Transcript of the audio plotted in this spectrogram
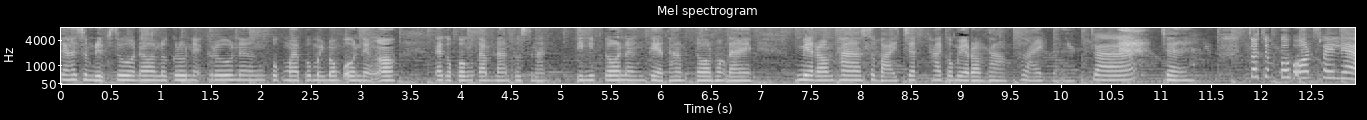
ចាជំរាបសួរដល់លោកគ្រូអ្នកគ្រូនិងពុកម៉ែពុកមីងបងប្អូនទាំងអស់ដែលកំពុងតាមដានទស្សនាទីនេះផ្ទាល់និងគេថាផ្ទាល់ផងដែរមានអារម្មណ៍ថាសុបាយចិត្តហើយក៏មានអារម្មណ៍ថាប្លែកដែរចាចា ចុះចំពោះបងអូនស្រីលះ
